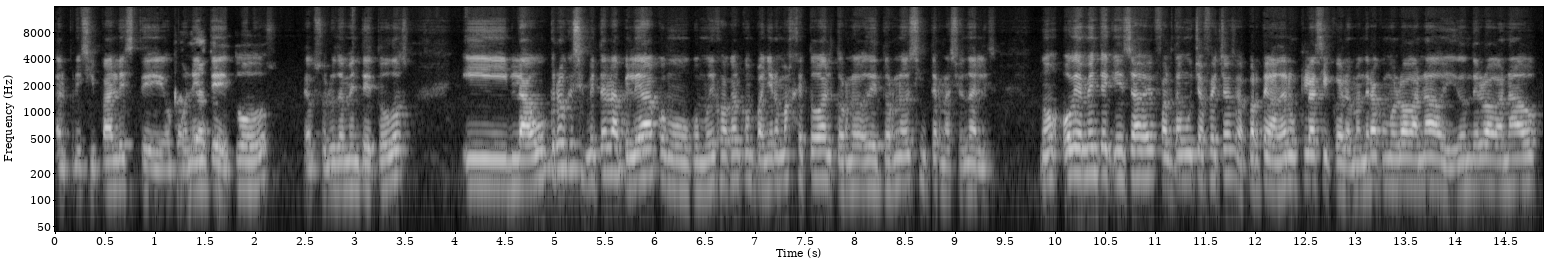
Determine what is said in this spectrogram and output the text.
al principal este, oponente de todos, de absolutamente de todos. Y la U creo que se mete a la pelea, como, como dijo acá el compañero, más que todo al torneo de torneos internacionales. ¿no? Obviamente, quién sabe, faltan muchas fechas, aparte de ganar un clásico de la manera como lo ha ganado y dónde lo ha ganado,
